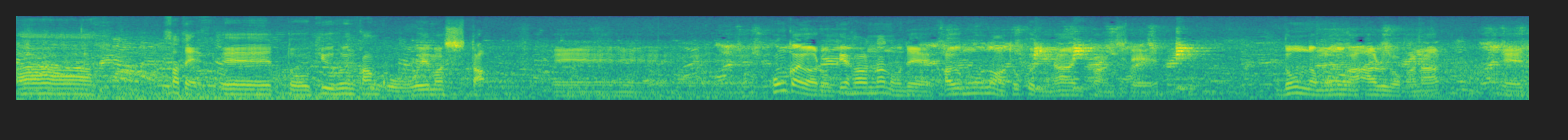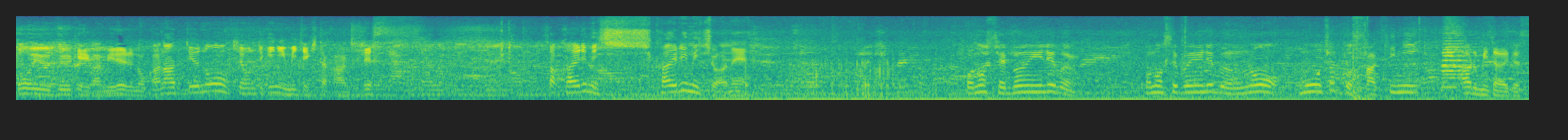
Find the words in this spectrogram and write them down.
あさて、えー、と9分観光を終えました、えー今回はロケハンなので買うものは特にない感じでどんなものがあるのかな、えーどういう風景が見れるのかなっていうのを基本的に見てきた感じです。さあ帰り道帰り道はねこのセブンイレブンこのセブンイレブンのもうちょっと先にあるみたいです、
